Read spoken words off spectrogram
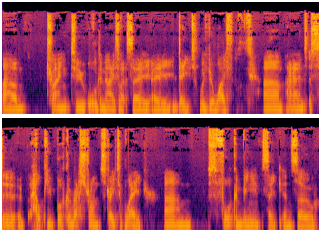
um, trying to organize, let's say, a date with your wife um, and to help you book a restaurant straight away um, for convenience sake. And so,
